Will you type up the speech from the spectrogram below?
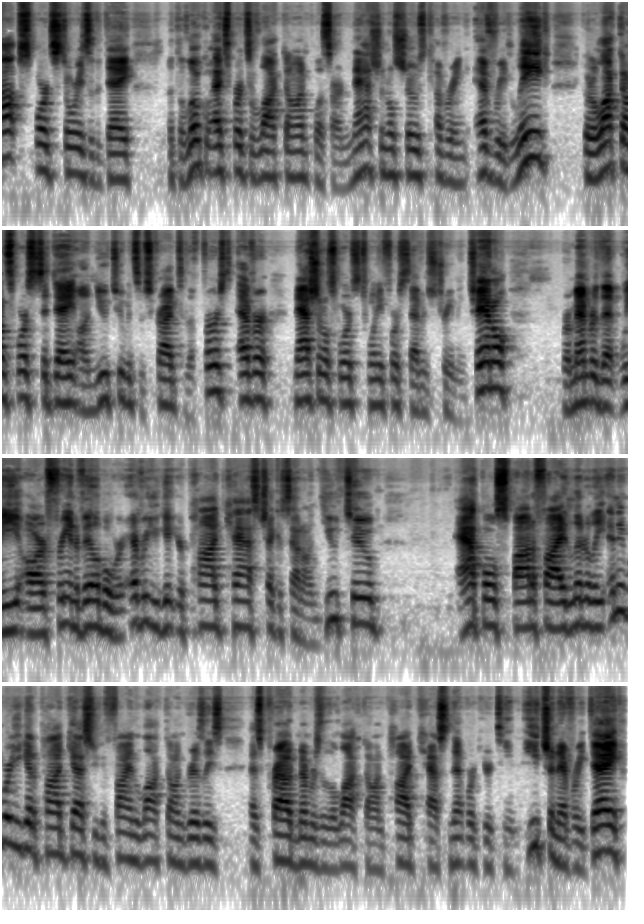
top sports stories of the day with the local experts of Locked On, plus our national shows covering every league. Go to Locked On Sports Today on YouTube and subscribe to the first ever national sports 24 7 streaming channel. Remember that we are free and available wherever you get your podcast. Check us out on YouTube, Apple, Spotify, literally anywhere you get a podcast, you can find Locked On Grizzlies as proud members of the Locked On Podcast Network, your team each and every day.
